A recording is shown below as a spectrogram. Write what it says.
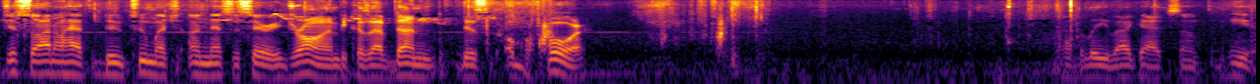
just so I don't have to do too much unnecessary drawing because I've done this before. I believe I got something here.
